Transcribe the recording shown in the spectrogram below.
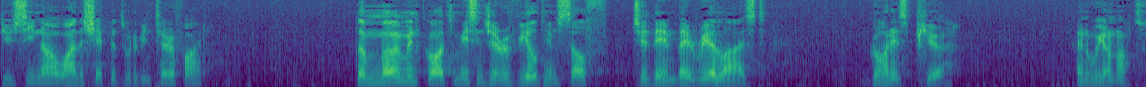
Do you see now why the shepherds would have been terrified? The moment God's messenger revealed himself to them, they realized God is pure and we are not.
